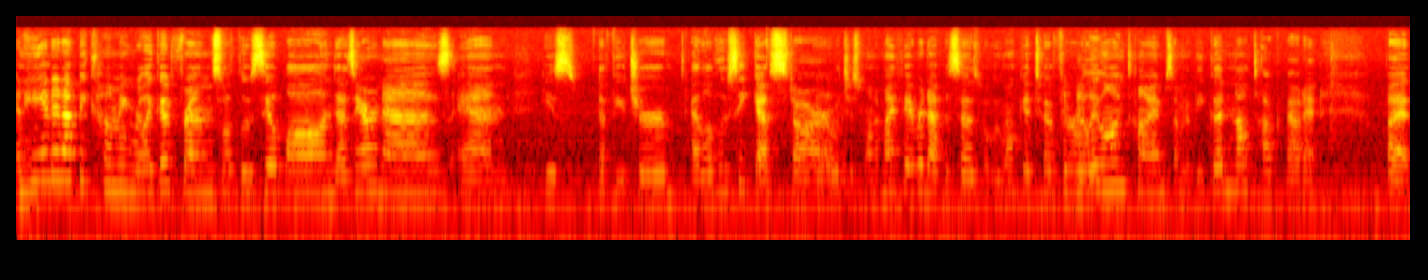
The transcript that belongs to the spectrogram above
And he ended up becoming really good friends with Lucille Ball and Desi Arnaz, and he's a future I Love Lucy guest star, Mhm. which is one of my favorite episodes, but we won't get to it for a really long time, so I'm gonna be good and not talk about it. But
